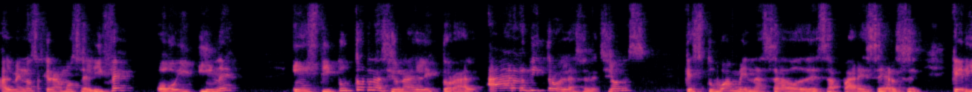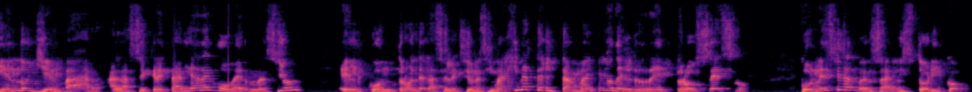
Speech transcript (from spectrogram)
al menos creamos el IFE, hoy INE, Instituto Nacional Electoral, árbitro de las elecciones, que estuvo amenazado de desaparecerse, queriendo llevar a la Secretaría de Gobernación el control de las elecciones. Imagínate el tamaño del retroceso. Con ese adversario histórico,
